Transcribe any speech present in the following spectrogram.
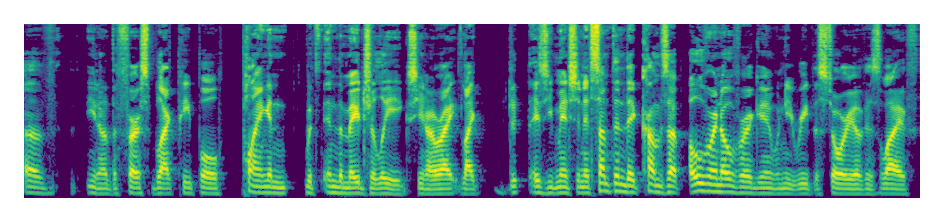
of you know the first black people playing in within the major leagues you know right? Like as you mentioned it's something that comes up over and over again when you read the story of his life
